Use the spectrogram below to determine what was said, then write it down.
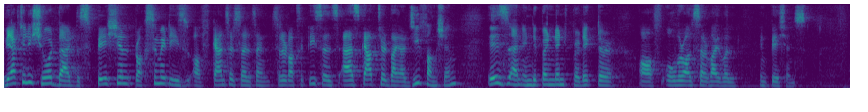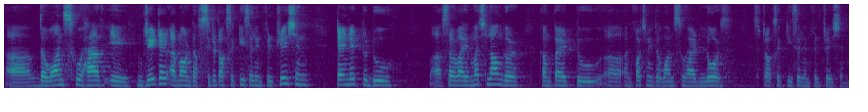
we actually showed that the spatial proximities of cancer cells and cytotoxic T cells, as captured by our G function, is an independent predictor of overall survival in patients. Uh, the ones who have a greater amount of cytotoxic T cell infiltration tended to do uh, survive much longer compared to, uh, unfortunately, the ones who had lower cytotoxic T cell infiltration.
